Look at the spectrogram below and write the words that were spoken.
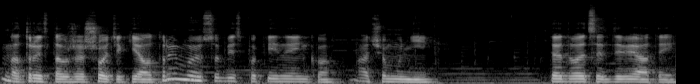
На 300 вже шотик я отримую собі спокійненько. А чому ні? Т-29.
